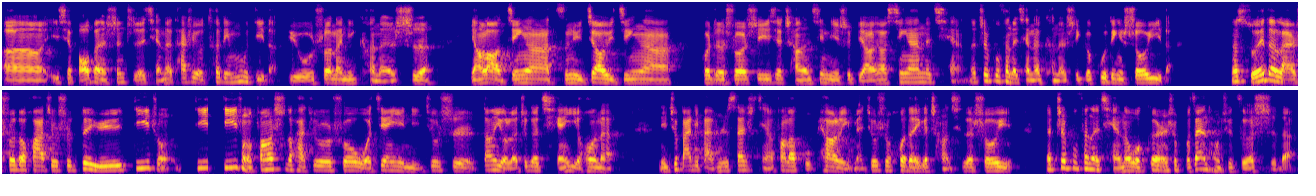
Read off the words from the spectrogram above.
呃，一些保本升值的钱呢，它是有特定目的的，比如说呢，你可能是养老金啊、子女教育金啊，或者说是一些长期你是比较要心安的钱，那这部分的钱呢，可能是一个固定收益的。那所谓的来说的话，就是对于第一种第第一种方式的话，就是说我建议你，就是当有了这个钱以后呢。你就把你百分之三十钱放到股票里面，就是获得一个长期的收益。那这部分的钱呢，我个人是不赞同去择时的，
